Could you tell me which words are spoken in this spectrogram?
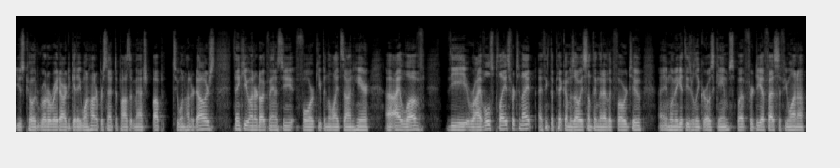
Use code RotoRadar to get a 100% deposit match up to $100. Thank you, Underdog Fantasy, for keeping the lights on here. Uh, I love the rivals plays for tonight. I think the pick'em is always something that I look forward to, uh, and when we get these really gross games. But for DFS, if you want to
